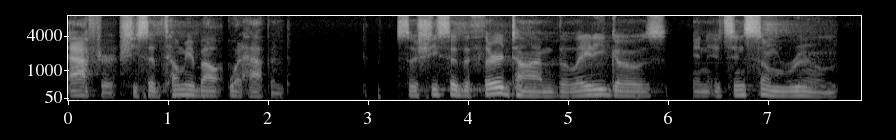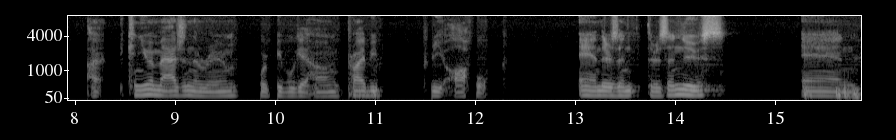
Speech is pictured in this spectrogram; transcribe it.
After, she said, Tell me about what happened. So she said the third time, the lady goes and it's in some room. I, can you imagine the room where people get hung? Probably be pretty awful. And there's a, there's a noose, and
